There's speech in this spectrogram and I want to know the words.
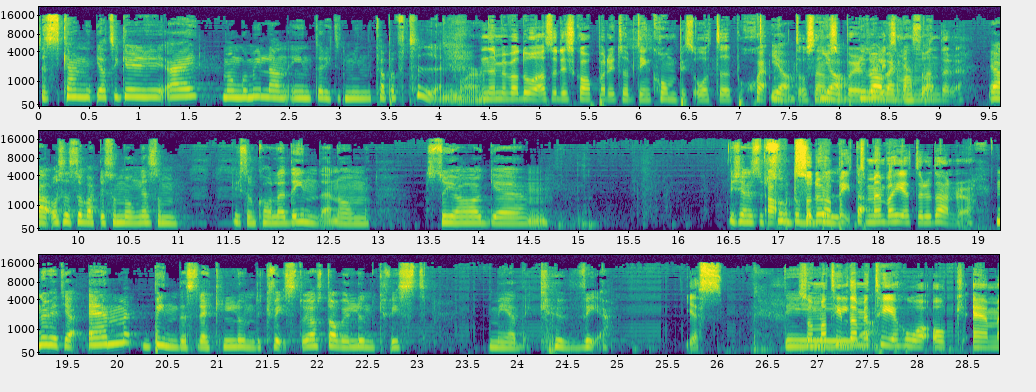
det kan, jag tycker, nej, Mongomillan är inte riktigt min cup of tea anymore. Nej men vadå, alltså det skapade ju typ din kompis åt dig på skämt Ja, och sen ja, så det började du liksom verkligen så. använda det. Ja, och sen så var det så många som liksom kollade in den om så jag ehm, det kändes typ Ja, svårt att så du har bytt, men vad heter du där nu då? Nu heter jag M bindestreck Lundqvist och jag stavar ju Lundqvist med QV. Yes. Det Så Matilda med TH och M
